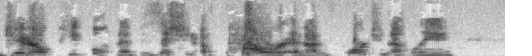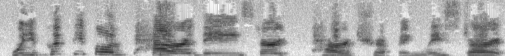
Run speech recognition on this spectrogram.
general people in a position of power and unfortunately, when you put people in power, they start power tripping. They start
